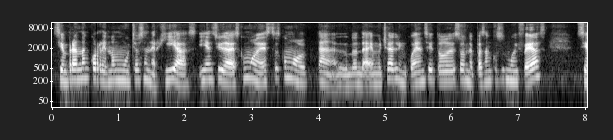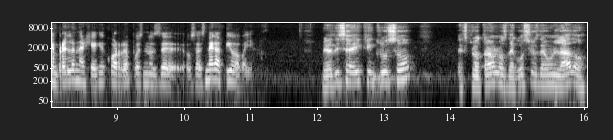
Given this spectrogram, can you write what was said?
siempre andan corriendo muchas energías. Y en ciudades como estas, como tan- donde hay mucha delincuencia y todo eso, donde pasan cosas muy feas, siempre la energía que corre, pues no es de, o sea, es negativa, vaya. Mira, dice ahí que incluso explotaron los negocios de un lado.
